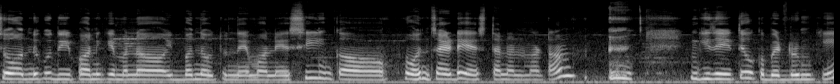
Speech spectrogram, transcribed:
సో అందుకు దీపానికి ఏమైనా ఇబ్బంది అవుతుందేమో అనేసి ఇంకా వన్ సైడే వేస్తానమాట ఇదైతే ఒక బెడ్రూమ్కి.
